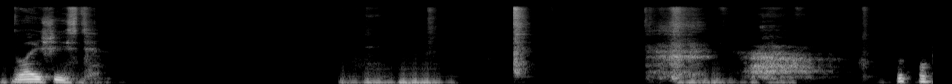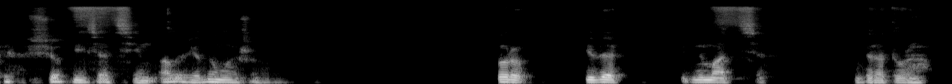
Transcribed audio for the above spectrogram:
2,6. Тут поки що 57, але ж я думаю, що скоро піде підніматися температура.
